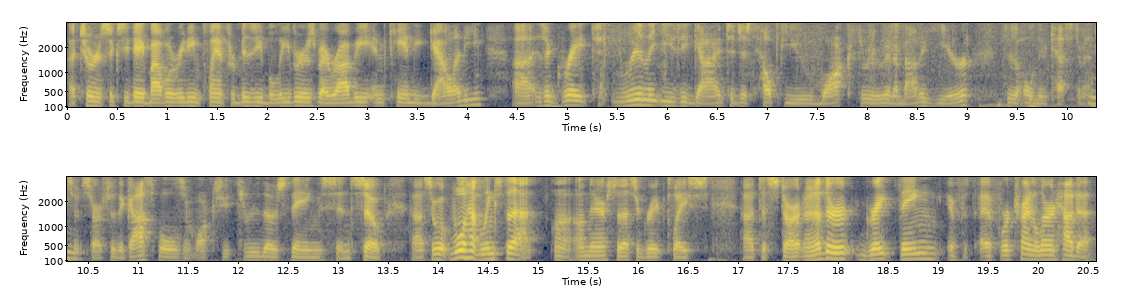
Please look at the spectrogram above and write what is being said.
a 260 day Bible reading plan for busy believers by Robby and Kandi Gallaty uh, is a great, really easy guide to just help you walk through in about a year through the whole New Testament. So it starts with the Gospels and walks you through those things. And so, uh, so we'll have links to that uh, on there. So that's a great place uh, to start. Another great thing if if we're trying to learn how to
